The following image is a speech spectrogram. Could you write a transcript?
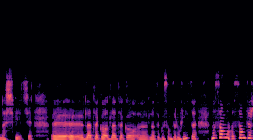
na świecie. E, e, Dlatego, dlatego, e, dlatego są te różnice. No są, są też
